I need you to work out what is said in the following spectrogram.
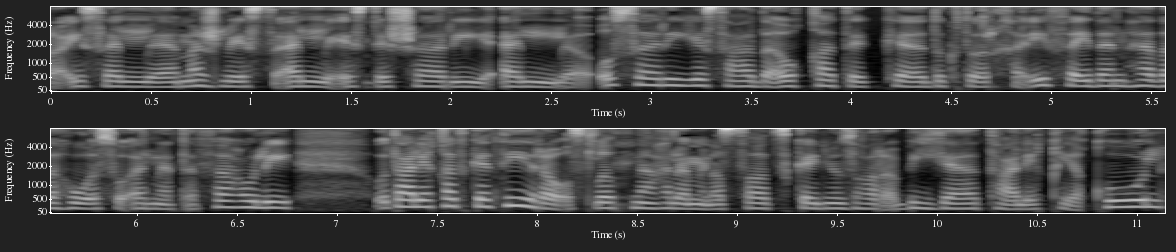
رئيس المجلس الاستشاري الأسري يسعد أوقاتك دكتور خليفة. إذا هذا هو سؤالنا التفاعلي. وتعليقات كثيرة وصلتنا على منصات سكاي نيوز عربية. تعليق يقول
